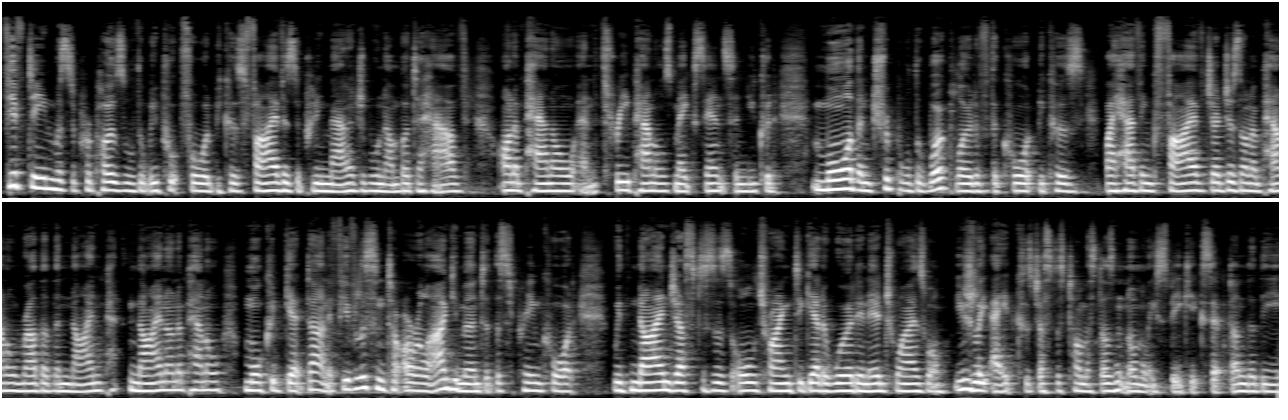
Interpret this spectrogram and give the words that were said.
15 was the proposal that we put forward because five is a pretty manageable number to have on a panel and three panels make sense. And you could more than triple the workload of the court because by having five judges on a panel rather than nine, nine on a panel, more could get done. If you've listened to oral argument at the Supreme Court with nine justices all trying to get a word in edgewise, well, usually eight because Justice Thomas doesn't normally speak except under the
